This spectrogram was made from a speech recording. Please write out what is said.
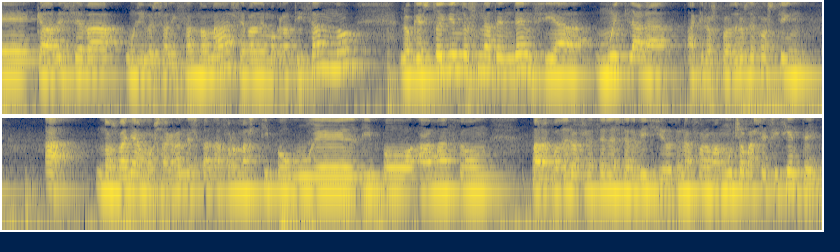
eh, cada vez se va universalizando más, se va democratizando. Lo que estoy viendo es una tendencia muy clara a que los proveedores de hosting A, nos vayamos a grandes plataformas tipo Google, tipo Amazon, para poder ofrecer el servicio de una forma mucho más eficiente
